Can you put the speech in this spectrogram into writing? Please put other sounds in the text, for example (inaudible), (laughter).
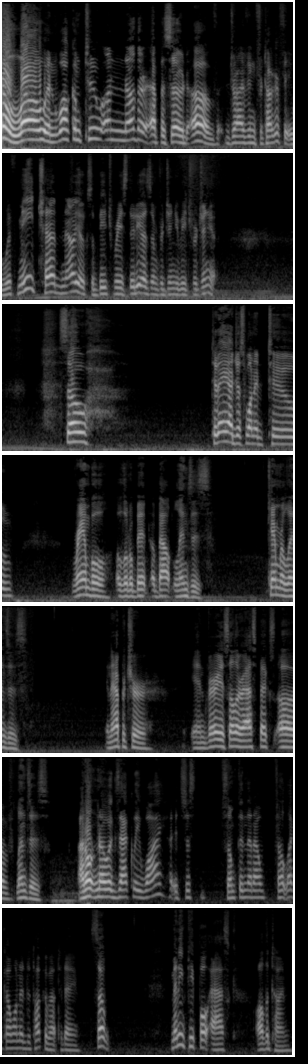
Hello and welcome to another episode of Driving Photography with me, Chad Nalyokes of Beach Breeze Studios in Virginia Beach, Virginia. So, today I just wanted to ramble a little bit about lenses, camera lenses, and aperture, and various other aspects of lenses. I don't know exactly why, it's just something that I felt like I wanted to talk about today. So, many people ask all the time,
